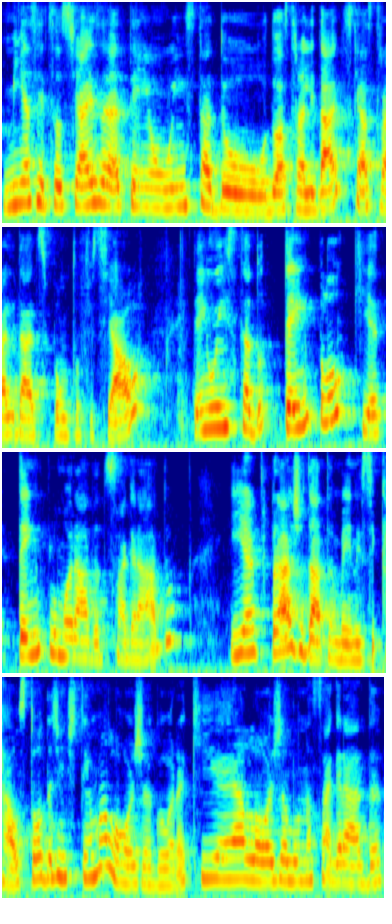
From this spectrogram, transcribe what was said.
Minhas redes sociais eh, tem o Insta do, do Astralidades, que é astralidades.oficial. Tem o Insta do Templo, que é Templo Morada do Sagrado. E é para ajudar também nesse caos todo, a gente tem uma loja agora, que é a loja Luna Sagrada,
